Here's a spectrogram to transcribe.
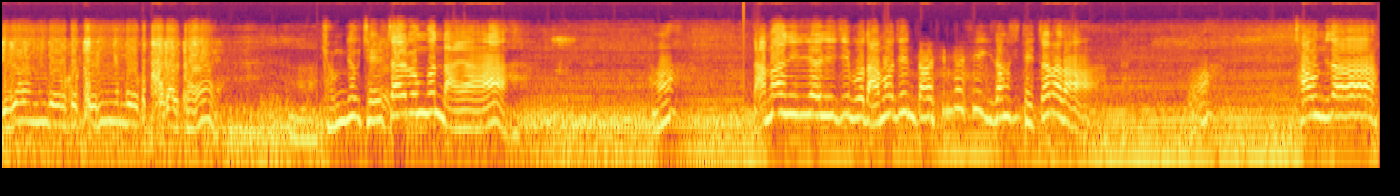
이사람님도 그렇고 대리님도 그렇고 다 잘 타네 어, 경력 제일 짧은 건 나야. 어? 나만 1년이지 뭐 나머진 다 10년씩 이상씩 됐잖아 나. 어? 차 옵니다.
